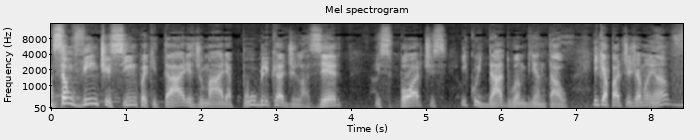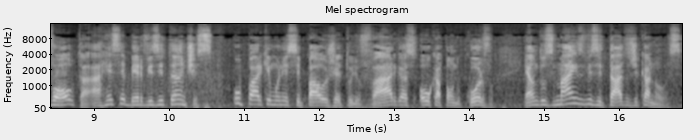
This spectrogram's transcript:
São 25 hectares de uma área pública de lazer, esportes e cuidado ambiental. E que a partir de amanhã volta a receber visitantes. O Parque Municipal Getúlio Vargas, ou Capão do Corvo, é um dos mais visitados de Canoas.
